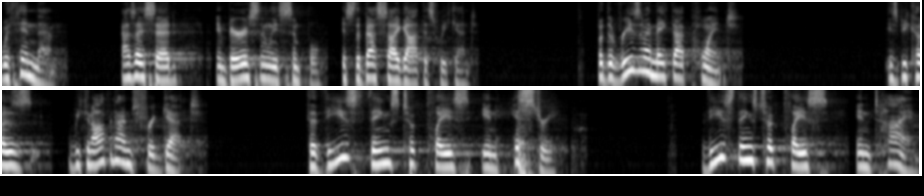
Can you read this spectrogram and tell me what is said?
within them. As I said, embarrassingly simple. It's the best I got this weekend. But the reason I make that point is because we can oftentimes forget that these things took place in history. These things took place in time.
